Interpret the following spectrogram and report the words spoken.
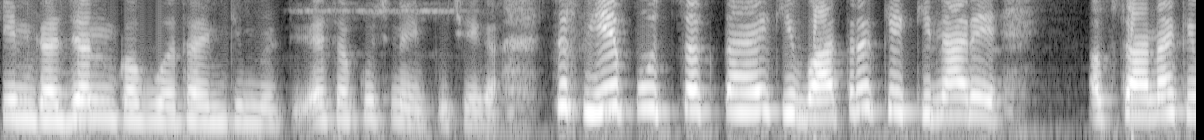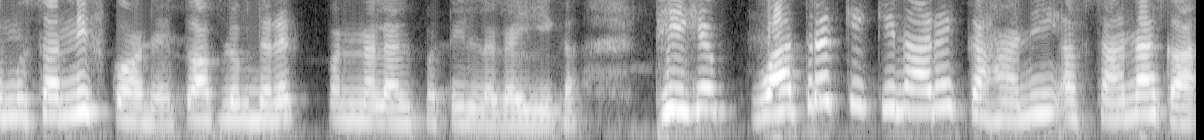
कि इनका जन्म कब हुआ था इनकी मृत्यु ऐसा कुछ नहीं पूछेगा। सिर्फ़ ये पूछ सकता है कि वात्रक के किनारे अफसाना के मुसनफ़ कौन है? तो आप लोग डायरेक्ट पन्ना लाल पटेल लगाइएगा। ठीक है, वात्रक के किनारे कहानी अफसाना का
